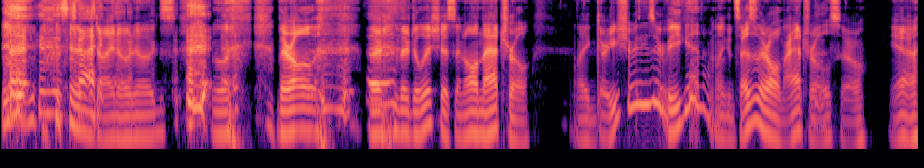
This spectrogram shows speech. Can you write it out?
this guy, Dino nugs. they're all they're they're delicious and all natural. Like, are you sure these are vegan? I'm like, it says they're all natural, so yeah,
